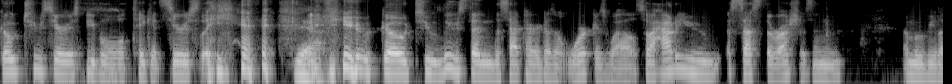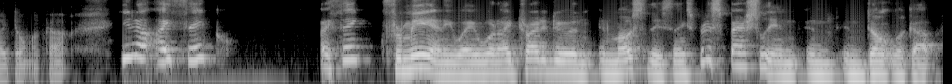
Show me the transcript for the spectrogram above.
go too serious, people will take it seriously. yeah. if you go too loose, then the satire doesn't work as well. So, how do you assess the rushes in a movie like Don't Look Up? You know, I think I think for me anyway, what I try to do in, in most of these things, but especially in, in, in Don't Look Up,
